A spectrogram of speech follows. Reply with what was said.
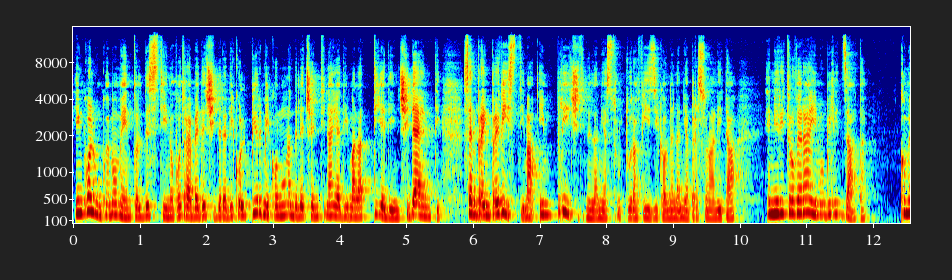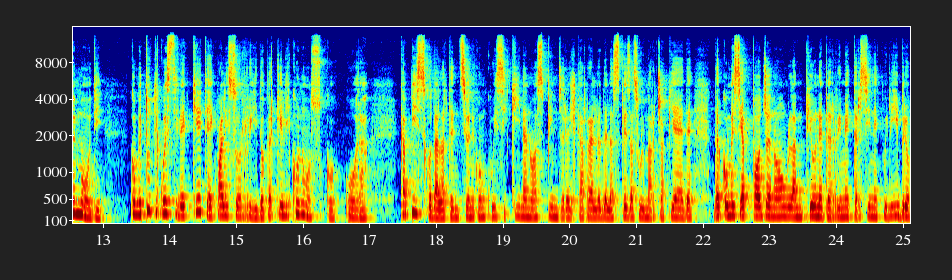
in qualunque momento il destino potrebbe decidere di colpirmi con una delle centinaia di malattie, di incidenti, sempre imprevisti, ma impliciti nella mia struttura fisica o nella mia personalità, e mi ritroverai immobilizzata, come Modi, come tutti questi vecchietti ai quali sorrido perché li conosco ora Capisco dall'attenzione con cui si chinano a spingere il carrello della spesa sul marciapiede, da come si appoggiano a un lampione per rimettersi in equilibrio,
